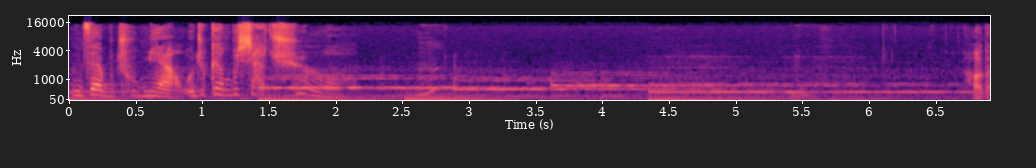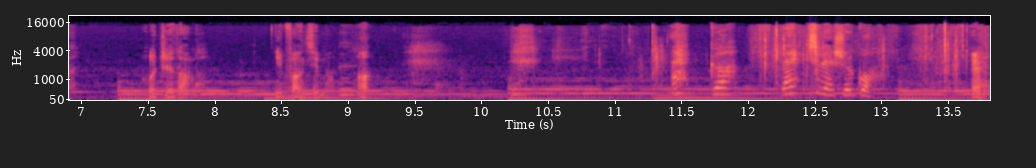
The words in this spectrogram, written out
你再不出面，我就干不下去了。嗯好的，我知道了，你放心吧啊。哎，哥，来吃点水果，哎，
